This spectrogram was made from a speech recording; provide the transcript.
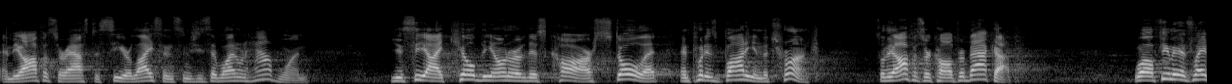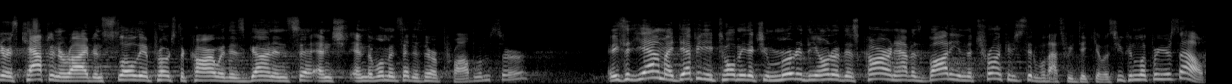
and the officer asked to see her license, and she said, Well, I don't have one. You see, I killed the owner of this car, stole it, and put his body in the trunk. So the officer called for backup. Well, a few minutes later, his captain arrived and slowly approached the car with his gun, and, said, and, and the woman said, Is there a problem, sir? And he said, Yeah, my deputy told me that you murdered the owner of this car and have his body in the trunk. And she said, Well, that's ridiculous. You can look for yourself.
